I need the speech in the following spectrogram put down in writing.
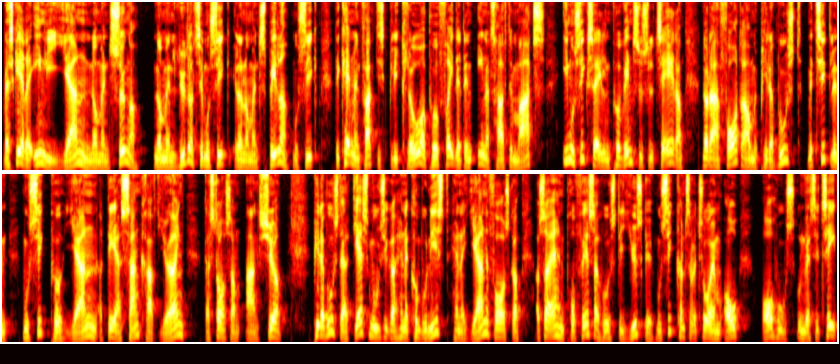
Hvad sker der egentlig i hjernen, når man synger, når man lytter til musik, eller når man spiller musik? Det kan man faktisk blive klogere på fredag den 31. marts i Musiksalen på Vendsyssel Teater, når der er foredrag med Peter Wust med titlen Musik på hjernen, og det er Sangkraft Jøring, der står som arrangør. Peter Wust er jazzmusiker, han er komponist, han er hjerneforsker, og så er han professor hos det Jyske Musikkonservatorium og Aarhus Universitet.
